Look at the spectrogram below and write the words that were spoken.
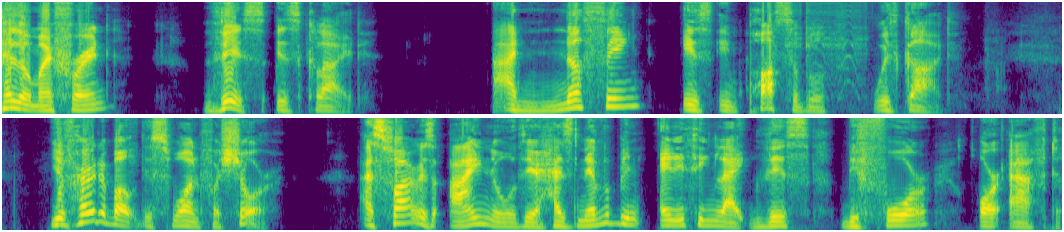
Hello, my friend. This is Clyde. And nothing is impossible with God. You've heard about this one for sure. As far as I know, there has never been anything like this before or after.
